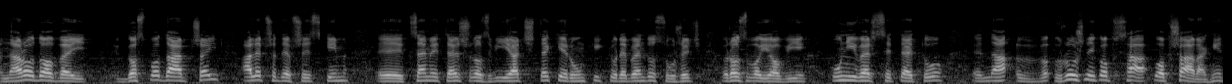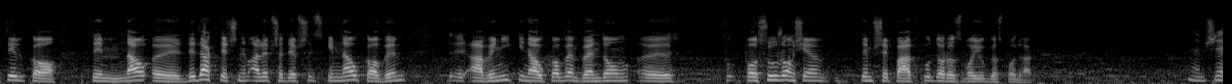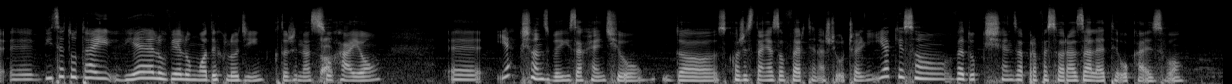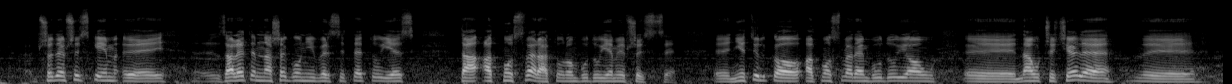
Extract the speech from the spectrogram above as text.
narodowej, gospodarczej, ale przede wszystkim y, chcemy też rozwijać te kierunki, które będą służyć rozwojowi uniwersytetu y, na, w, w różnych obsa- obszarach, nie tylko tym nau- y, dydaktycznym, ale przede wszystkim naukowym, a wyniki naukowe będą, posłużą się w tym przypadku do rozwoju gospodarki. Dobrze. Widzę tutaj wielu, wielu młodych ludzi, którzy nas Tak. słuchają. Y, Jak ksiądz by ich zachęcił do skorzystania z oferty naszej uczelni? Jakie są według księdza profesora zalety UKSW? Przede wszystkim y, y, zaletem naszego uniwersytetu jest ta atmosfera, którą budujemy wszyscy. Nie tylko atmosferę budują nauczyciele,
